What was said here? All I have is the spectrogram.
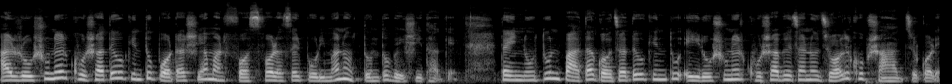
আর রসুনের খোসাতেও কিন্তু পটাশিয়াম আর ফসফরাসের পরিমাণ অত্যন্ত বেশি থাকে। তাই নতুন পাতা গজাতেও কিন্তু এই রসুনের খোসা ভেজানো জল খুব সাহায্য করে।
